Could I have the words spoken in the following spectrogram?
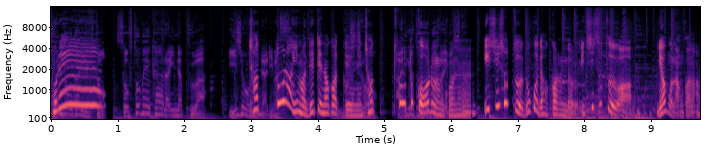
これ。ソフトメーカーラインナップはチャット欄今出てなかったよね。チャットとかあるのかね。意思疎通はどこで測るんだろう？意思疎通は野暮なんかな？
